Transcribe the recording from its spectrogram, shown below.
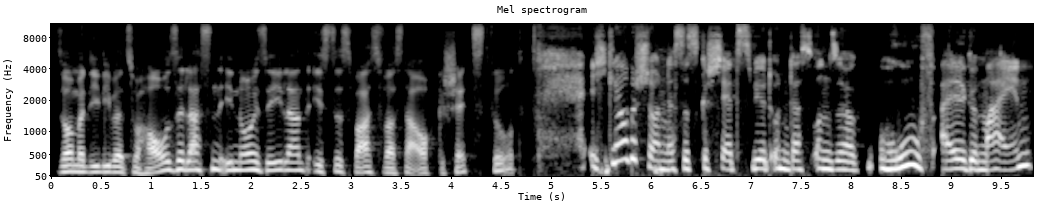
soll man die lieber zu Hause lassen in Neuseeland? Ist das was, was da auch geschätzt wird? Ich glaube schon, dass es geschätzt wird und dass unser Ruf allgemein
